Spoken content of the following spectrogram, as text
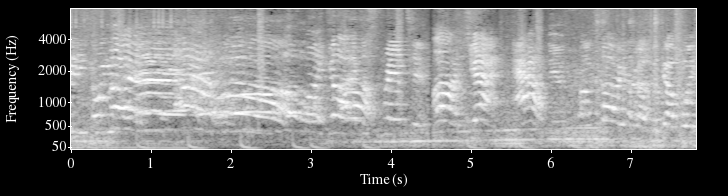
Oh my god, I just rammed him. Ah, Jack. I'm sorry, bro. Look out, boys.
